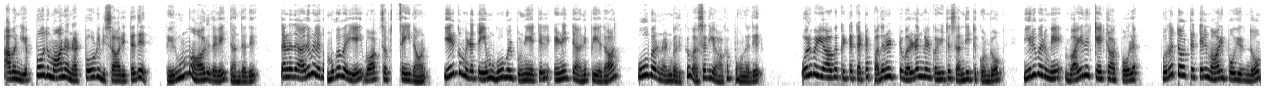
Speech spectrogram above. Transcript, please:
அவன் எப்போதுமான நட்போடு விசாரித்தது பெரும் ஆறுதலை தந்தது. தனது அலுவலக முகவரியை வாட்ஸ்அப் செய்தான். இருக்கும் இடத்தையும் கூகுள் புண்ணியத்தில் இணைத்து அனுப்பியதால் ஊபர் நண்பருக்கு வசதியாக போனது. ஒரு வழியாக கிட்டத்தட்ட பதினெட்டு வருடங்கள் கழித்து சந்தித்து கொண்டோம். இருவருமே வயதிற்கேற்றாற் போல புறத்தோற்றத்தில் மாறிப்போயிருந்தோம்.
